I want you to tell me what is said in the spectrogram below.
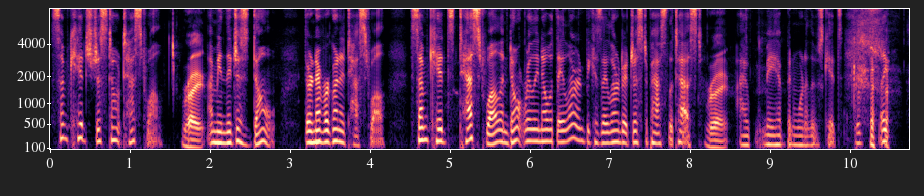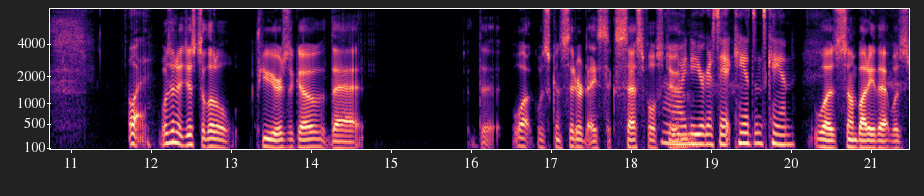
some kids just don't test well. right I mean, they just don't. They're never going to test well. Some kids test well and don't really know what they learned because they learned it just to pass the test. right I may have been one of those kids. like, what? Wasn't it just a little few years ago that the what was considered a successful Oh, student I knew you were going to say it. Kansans can. was somebody that was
